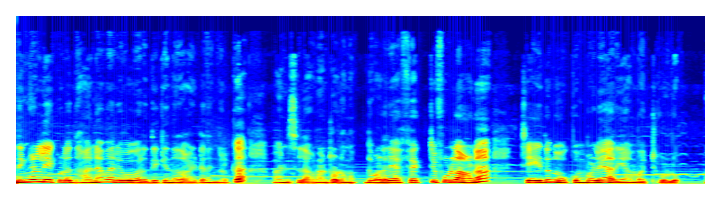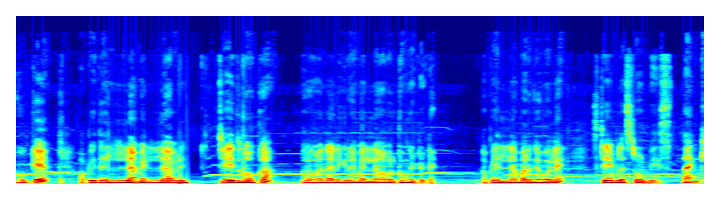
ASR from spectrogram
നിങ്ങളിലേക്കുള്ള ധനവരവ് വർദ്ധിക്കുന്നതായിട്ട് നിങ്ങൾക്ക് മനസ്സിലാവാൻ തുടങ്ങും. ഇത് വളരെ എഫക്റ്റ്ഫുള്ളാണ് ചെയ്ത് നോക്കുമ്പോഴേ അറിയാൻ പറ്റുള്ളൂ. ഓക്കെ അപ്പോൾ ഇതെല്ലാം എല്ലാവരും ചെയ്ത് നോക്കുക. ഭഗവാന്റെ അനുഗ്രഹം എല്ലാവർക്കും കിട്ടട്ടെ. അപ്പോൾ എല്ലാം പറഞ്ഞ പോലെ സ്റ്റേ ബ്ലസ്ഡ് ഓൾവേസ് താങ്ക്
